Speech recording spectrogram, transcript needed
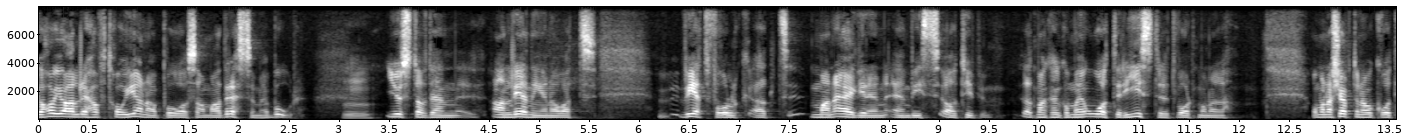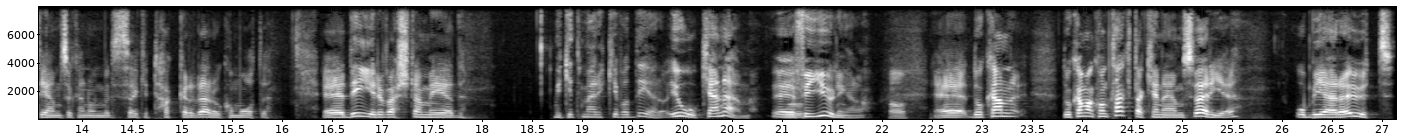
jag har ju aldrig haft hojarna på samma adress som jag bor. Mm. Just av den anledningen av att vet folk att man äger en, en viss, ja typ, att man kan komma åt registret vart man har om man har köpt den av KTM så kan de säkert hacka det där och komma åt det. Eh, det är ju det värsta med, vilket märke var det då? Jo, Can-Am. Eh, Mm. Fyrhjulingarna. Ja. Eh, då, kan, då kan man kontakta Can-Am Sverige och begära ut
